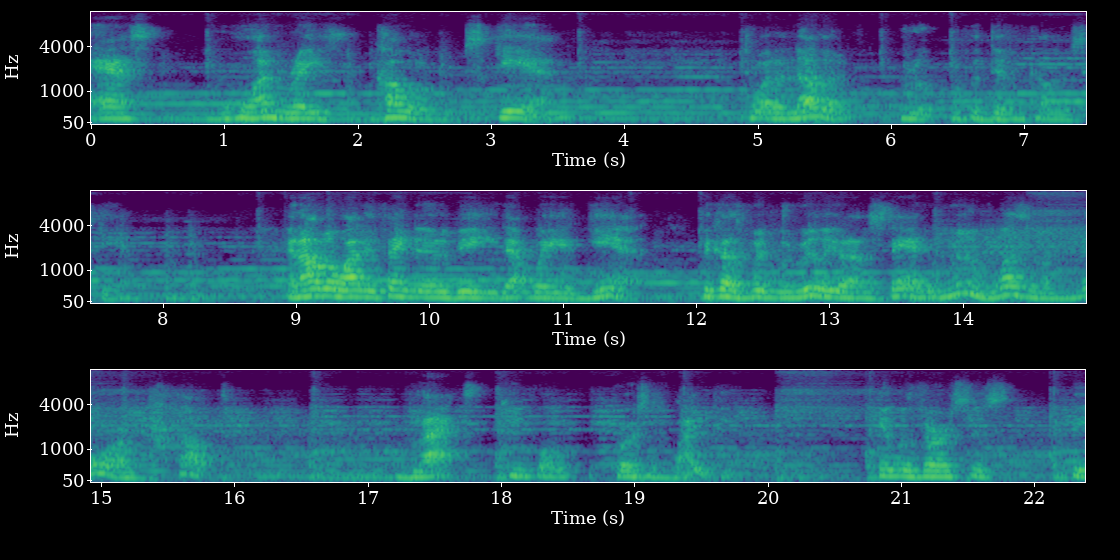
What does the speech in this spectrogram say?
as one race, color, skin toward another group with a different color skin. And I don't know why they think that it would be that way again, because we, we really understand it really wasn't a war about black people versus white people. It was versus the,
